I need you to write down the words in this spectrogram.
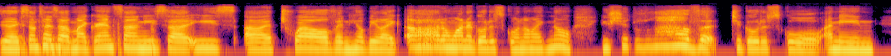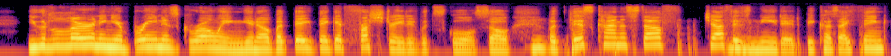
Like sometimes uh, my grandson, he's uh he's uh 12 and he'll be like, "Oh, I don't want to go to school." And I'm like, "No, you should love to go to school." I mean, you're learning, your brain is growing, you know, but they they get frustrated with school. So, mm. but this kind of stuff, Jeff mm. is needed because I think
